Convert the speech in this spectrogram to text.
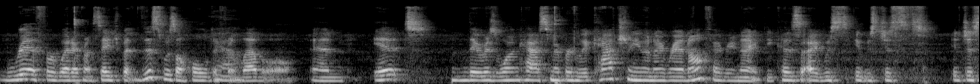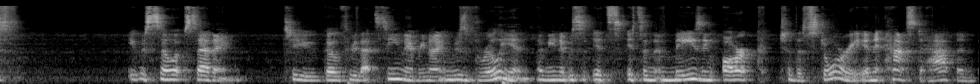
riff or whatever on stage. But this was a whole different yeah. level, and it there was one cast member who would catch me when I ran off every night because I was it was just it just it was so upsetting to go through that scene every night. It was brilliant. I mean, it was it's it's an amazing arc to the story, and it has to happen.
